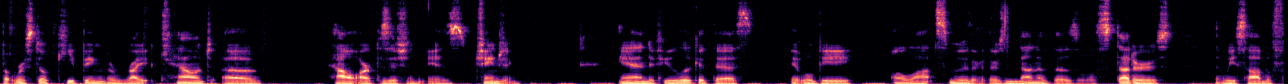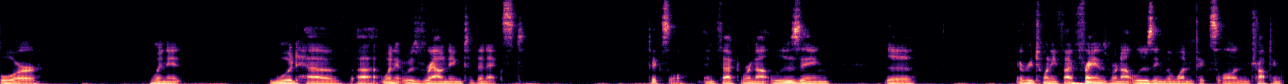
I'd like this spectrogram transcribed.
But we're still keeping the right count of how our position is changing. And if you look at this, it will be a lot smoother. There's none of those little stutters that we saw before when it would have, uh, when it was rounding to the next pixel. In fact, we're not losing the, every 25 frames, we're not losing the one pixel and dropping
